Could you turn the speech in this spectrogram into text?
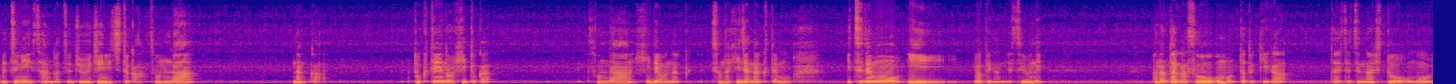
別に3月11日とかそんななんか特定の日とかそんな日ではなくそんな日じゃなくてもいつでもいいわけなんですよね。あなたがそう思った時が大切な人を思う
